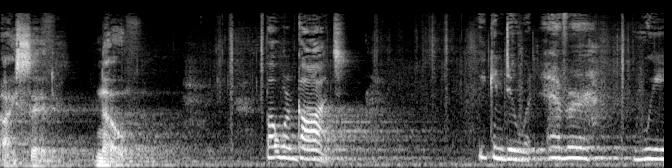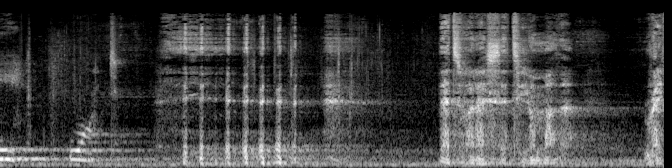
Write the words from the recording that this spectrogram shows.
I said no. But we're gods. We can do whatever we want. That's what I said to your mother. Right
